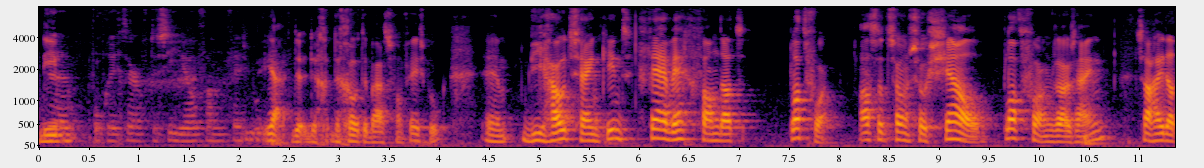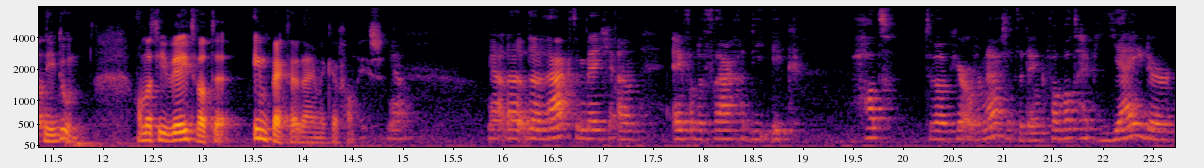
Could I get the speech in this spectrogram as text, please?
die, de oprichter of de CEO van Facebook. Ja, de, de, de grote baas van Facebook. Um, die houdt zijn kind ver weg van dat platform. Als het zo'n sociaal platform zou zijn, zou hij dat niet doen omdat hij weet wat de impact uiteindelijk ervan is. Ja, ja dat, dat raakt een beetje aan een van de vragen die ik had terwijl ik hierover na zat te denken. Van wat heb jij er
